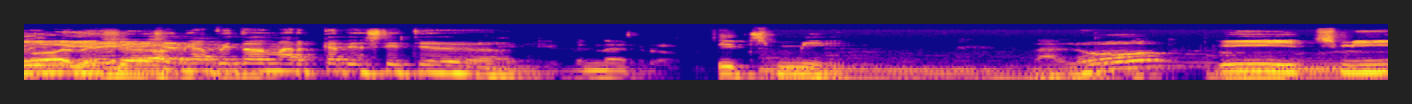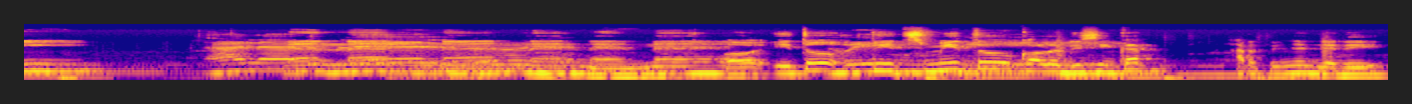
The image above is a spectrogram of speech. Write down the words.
The Oh, iya, Indonesia Indonesian Capital Market Institute Iya, benar dong. It's me. lalu Teach me. Na, na, na. Oh, itu teach me tuh kalau disingkat artinya jadi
